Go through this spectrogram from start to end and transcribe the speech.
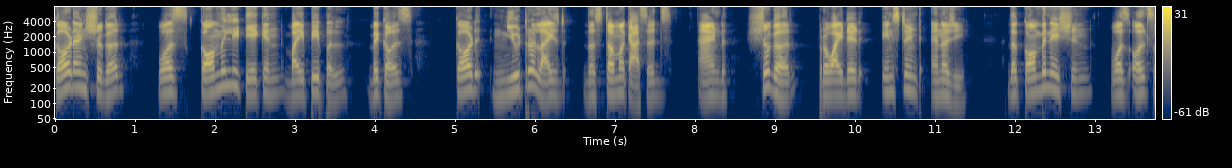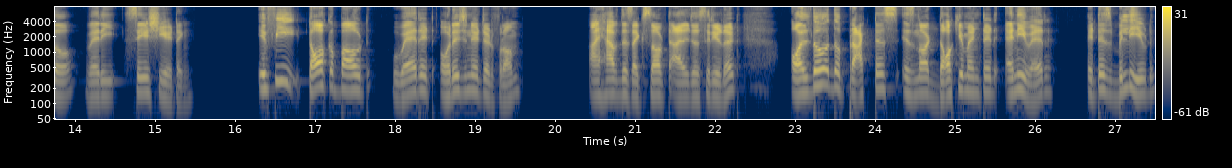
curd and sugar was commonly taken by people because curd neutralized the stomach acids and sugar provided instant energy. The combination was also very satiating. If we talk about where it originated from, I have this excerpt, I'll just read it. Although the practice is not documented anywhere, it is believed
